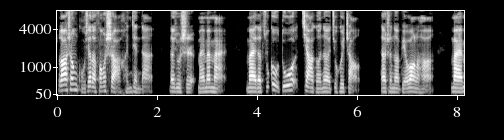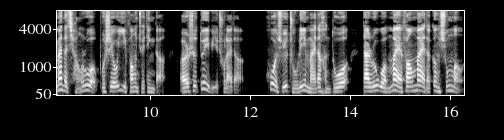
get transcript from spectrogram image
拉升股价的方式啊，很简单，那就是买买买，买的足够多，价格呢就会涨。但是呢，别忘了哈，买卖的强弱不是由一方决定的，而是对比出来的。或许主力买的很多，但如果卖方卖的更凶猛，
